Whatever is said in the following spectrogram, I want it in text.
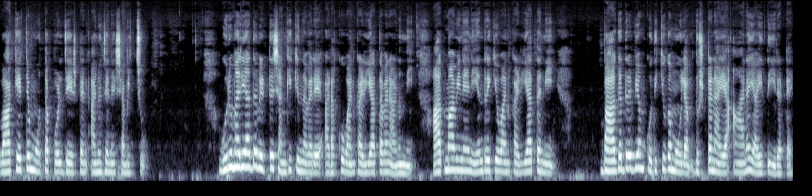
വാക്കേറ്റം മൂത്തപ്പോൾ ജ്യേഷ്ഠൻ അനുജനെ ശപിച്ചു ഗുരുമര്യാദ വിട്ട് ശങ്കിക്കുന്നവരെ അടക്കുവാൻ കഴിയാത്തവനാണ് നീ. ആത്മാവിനെ നിയന്ത്രിക്കുവാൻ കഴിയാത്ത നീ ഭാഗദ്രവ്യം കൊതിക്കുക മൂലം ദുഷ്ടനായ ആനയായി തീരട്ടെ.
